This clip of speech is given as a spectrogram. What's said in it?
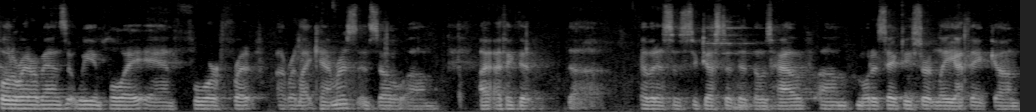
photo radar bands that we employ and four fred, uh, red light cameras. And so um, I, I, think that uh, evidence has suggested that those have um, promoted safety. Certainly, I think um,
